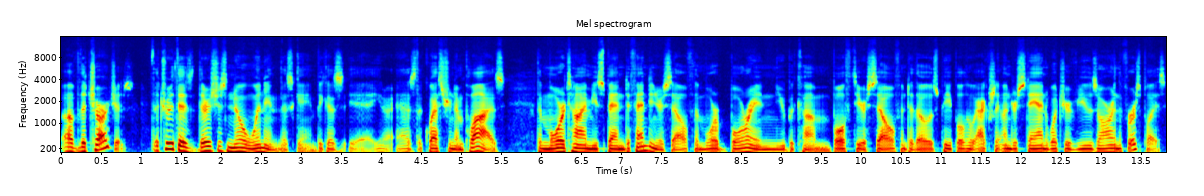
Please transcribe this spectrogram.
of the charges. The truth is, there's just no winning this game because, eh, you know, as the question implies, the more time you spend defending yourself, the more boring you become, both to yourself and to those people who actually understand what your views are in the first place.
